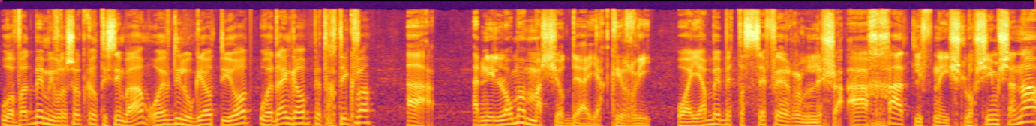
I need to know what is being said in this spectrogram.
הוא עבד במברשות כרטיסים בעם? הוא אוהב דילוגי אותיות? הוא עדיין גר בפתח תקווה? אה, אני לא ממש יודע, יקירי. הוא היה בבית הספר לשעה אחת לפני 30 שנה,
